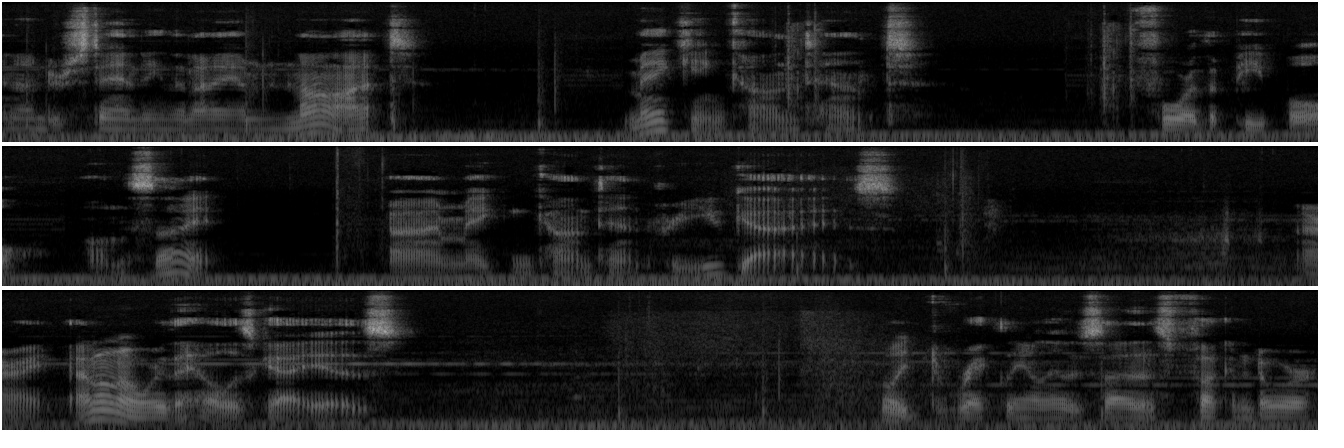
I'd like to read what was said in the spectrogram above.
in understanding that I am not making content for the people on the site. I'm making content for you guys. Alright, I don't know where the hell this guy is. Probably directly on the other side of this fucking door.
